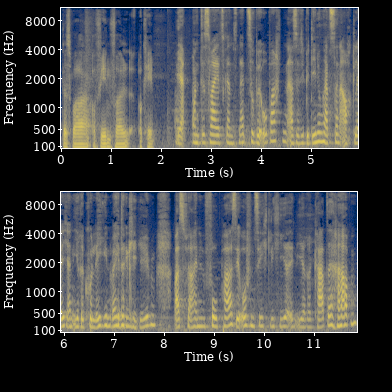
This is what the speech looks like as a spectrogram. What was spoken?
das war auf jeden Fall okay. Ja, und das war jetzt ganz nett zu beobachten. Also die Bedienung hat es dann auch gleich an ihre Kollegin weitergegeben, was für einen Fauxpas sie offensichtlich hier in ihrer Karte haben.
